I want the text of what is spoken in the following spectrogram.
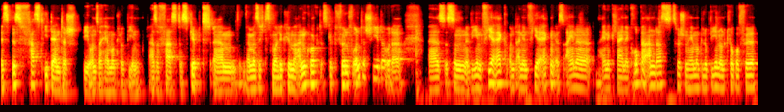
es ist fast identisch wie unser Hämoglobin. Also fast. Es gibt, ähm, wenn man sich das Molekül mal anguckt, es gibt fünf Unterschiede oder äh, es ist ein, wie ein Viereck und an den vier Ecken ist eine, eine kleine Gruppe anders zwischen Hämoglobin und Chlorophyll.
